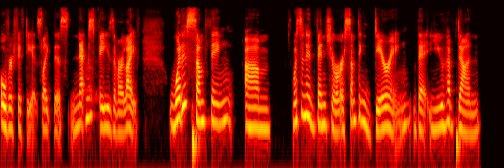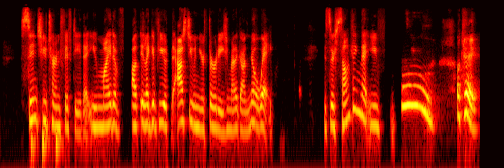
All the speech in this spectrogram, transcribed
over 50 it's like this next phase of our life what is something um what's an adventure or something daring that you have done since you turned 50 that you might have uh, like if you had asked you in your 30s you might have gone no way is there something that you've Ooh. Okay.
